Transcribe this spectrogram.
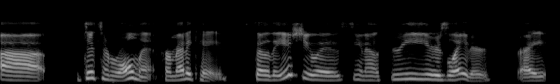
uh, disenrollment for Medicaid. So the issue is, you know, three years later, right?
